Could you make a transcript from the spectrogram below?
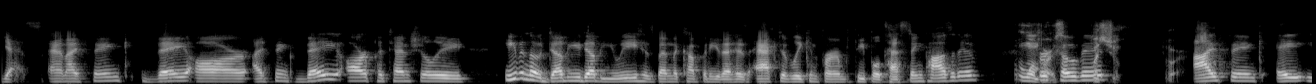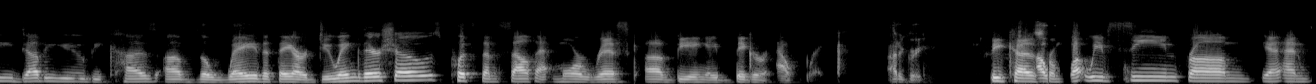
Yes. And I think they are I think they are potentially even though WWE has been the company that has actively confirmed people testing positive One for person, COVID, but sure. Sure. I think AEW, because of the way that they are doing their shows, puts themselves at more risk of being a bigger outbreak. I'd agree. Because from what we've seen from, yeah, and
